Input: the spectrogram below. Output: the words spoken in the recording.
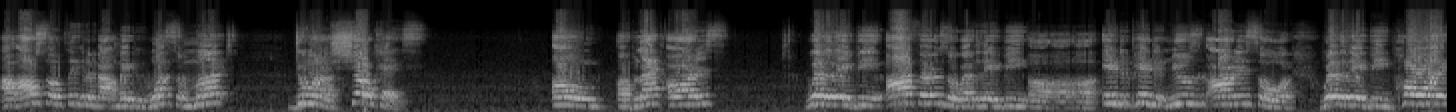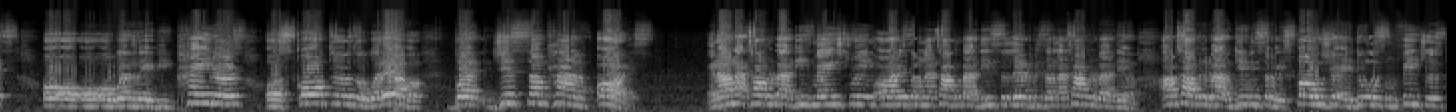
I'm also thinking about maybe once a month doing a showcase on a black artist, whether they be authors or whether they be uh, uh, uh independent music artists or whether they be poets or, or, or whether they be painters or sculptors or whatever, but just some kind of artist and I'm not talking about these mainstream artists. I'm not talking about these celebrities. I'm not talking about them. I'm talking about giving some exposure and doing some features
